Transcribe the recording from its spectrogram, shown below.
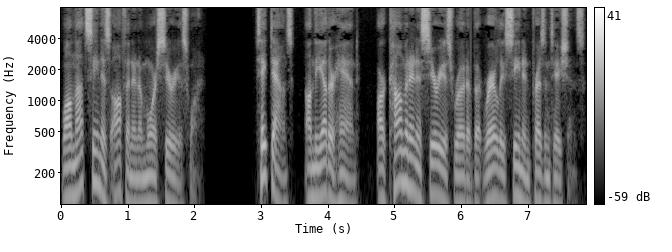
while not seen as often in a more serious one. Takedowns, on the other hand, are common in a serious roda but rarely seen in presentations.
